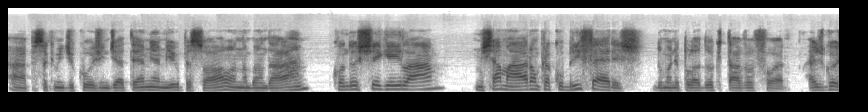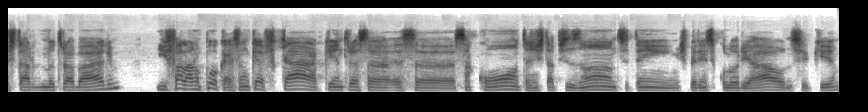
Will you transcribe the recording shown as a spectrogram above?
a pessoa que me indicou hoje em dia até é minha amiga pessoal, Ana Bandarra. Quando eu cheguei lá, me chamaram para cobrir férias do manipulador que estava fora. Aí eles gostaram do meu trabalho e falaram: pô, cara, você não quer ficar porque entrou essa, essa, essa conta, a gente está precisando, você tem experiência colorial, não sei o quê.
